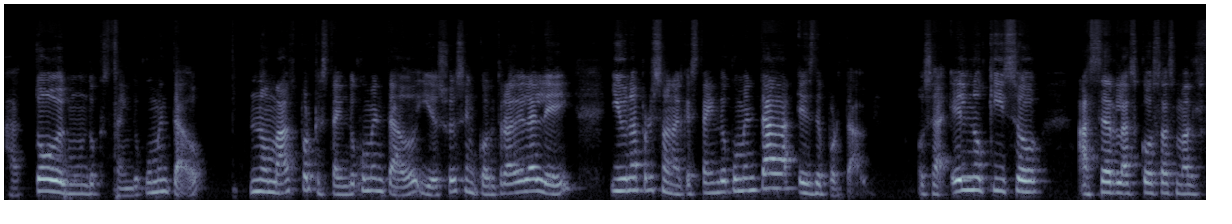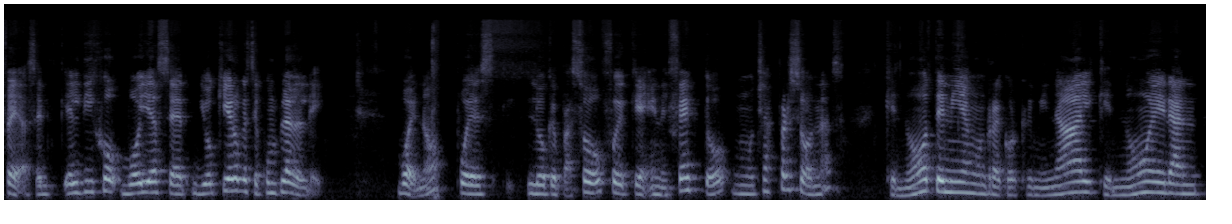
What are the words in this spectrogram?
a todo el mundo que está indocumentado, no más porque está indocumentado y eso es en contra de la ley y una persona que está indocumentada es deportable. O sea, él no quiso hacer las cosas más feas, él, él dijo, voy a hacer, yo quiero que se cumpla la ley. Bueno, pues lo que pasó fue que en efecto muchas personas que no tenían un récord criminal, que no eran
